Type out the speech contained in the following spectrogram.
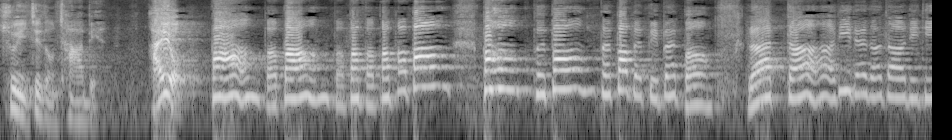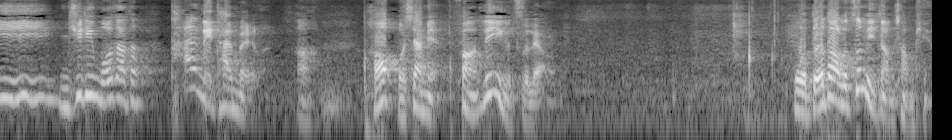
注意这种差别。还有。梆梆梆梆梆梆梆梆梆梆梆梆梆梆梆梆梆，啦哒滴哒哒哒滴滴。你去听莫扎特，太美太美了啊！好，我下面放另一个资料。我得到了这么一张唱片，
